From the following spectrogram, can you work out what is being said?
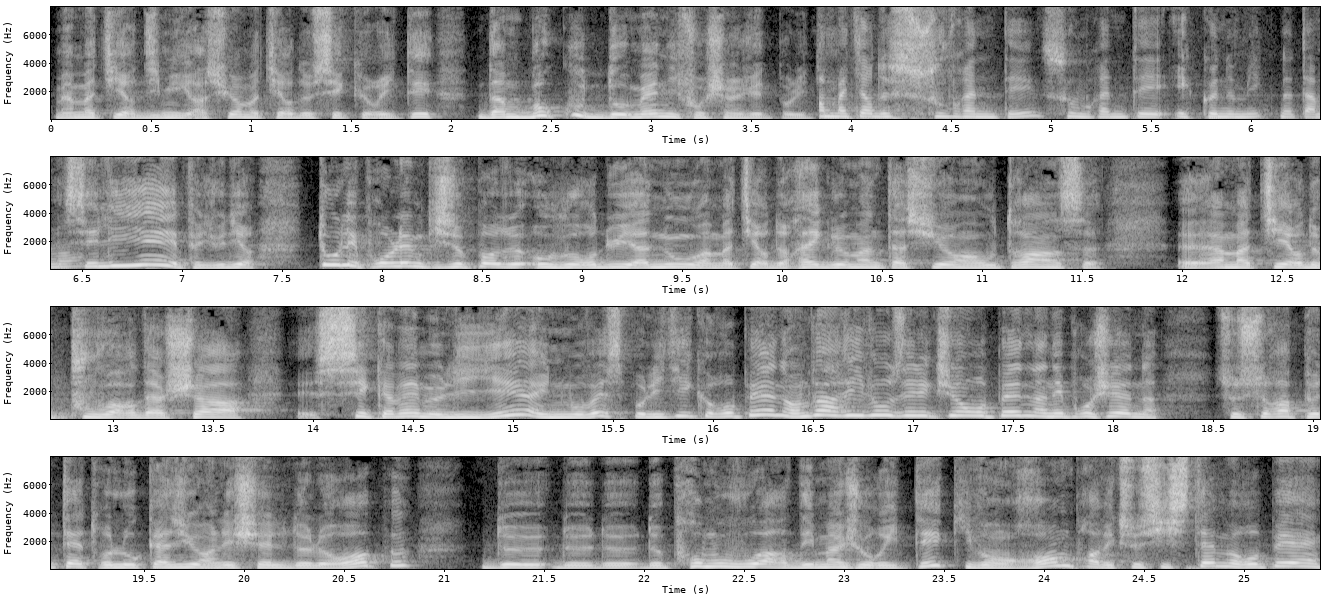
mais en matière d'immigration, en matière de sécurité. Dans beaucoup de domaines, il faut changer de politique. En matière de souveraineté, souveraineté économique notamment C'est lié. Enfin, je veux dire, tous les problèmes qui se posent aujourd'hui à nous en matière de réglementation en outrance, euh, en matière de pouvoir d'achat, c'est quand même lié à une mauvaise politique européenne. On va arriver aux élections européennes l'année prochaine. Ce sera peut-être l'occasion à l'échelle de l'Europe de, de, de promouvoir des majorités qui vont rompre avec ce système européen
